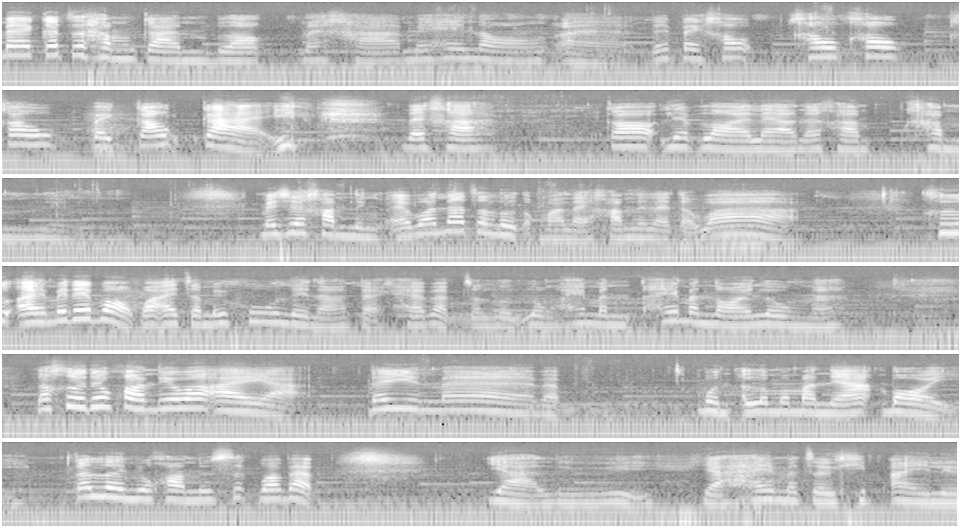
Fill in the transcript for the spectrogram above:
แม่ก็จะทำการบล็อกนะคะ ไม่ให้น้องอ่าได้ไปเข้าเข้าเข้าเข้าไปก้าวไก่นะคะ ก็เรียบร้อยแล้วนะคะคำหนึ่งไม่ใช่คำหนึ่งไอ้ว่าน่าจะหลุดออกมาหลายคำเลยแหละแต่ว่า คือไอไม่ได้บอกว่าไอจะไม่พูดเลยนะ แต่แค่แบบจะลดลงให้มันให้มันน้อยลงนะแล้วคือด้วยความที่ว่าไออะได้ยินแม่แบบบ่นอารมณ์ประมาณเนี้ยบ่อย ก็เลยมีความรู้สึกว่าแบบ อย่าเลย อย่าให้มาเจอคลิปไอเล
